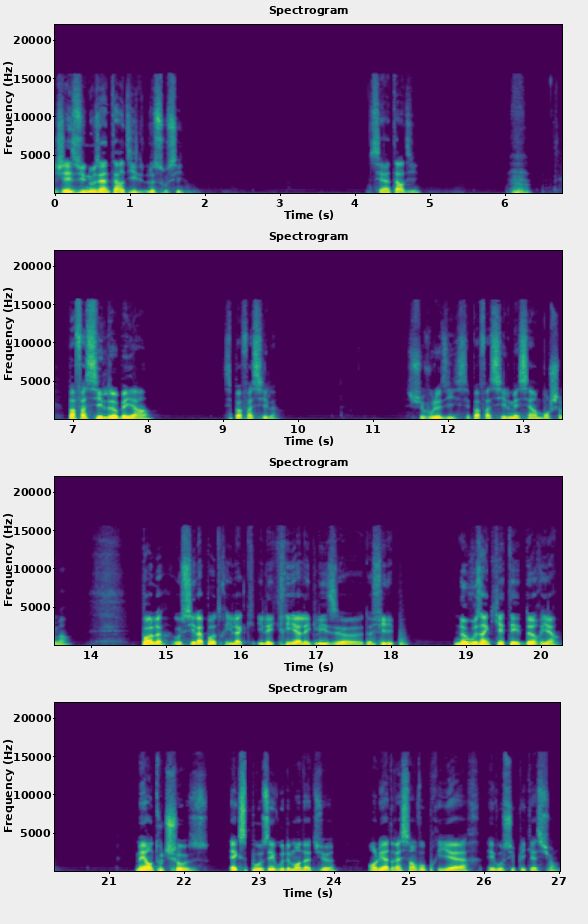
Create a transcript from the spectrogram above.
Jésus nous interdit le souci. C'est interdit. Pas facile d'obéir, hein c'est pas facile. Je vous le dis, c'est pas facile, mais c'est un bon chemin. Paul, aussi l'apôtre, il, écrit à l'église euh, de Philippe Ne vous inquiétez de rien, mais en toute chose, exposez vos demandes à Dieu en lui adressant vos prières et vos supplications.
